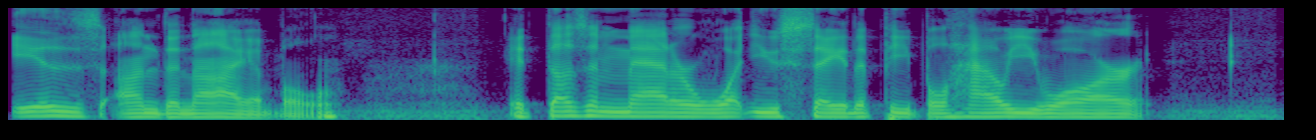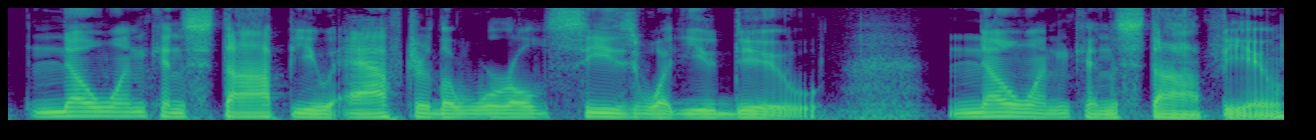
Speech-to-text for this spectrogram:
is undeniable, it doesn't matter what you say to people, how you are. No one can stop you after the world sees what you do. No one can stop you.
